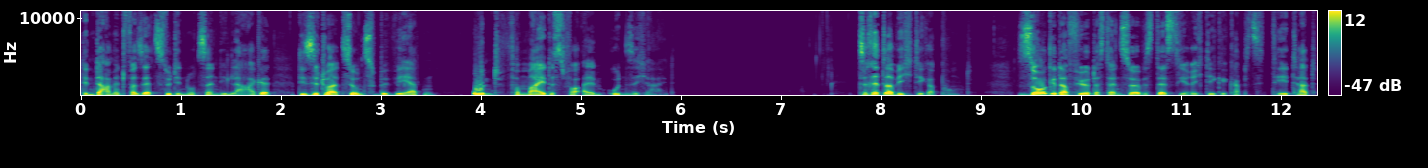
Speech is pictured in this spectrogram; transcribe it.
denn damit versetzt du den Nutzer in die Lage, die Situation zu bewerten und vermeidest vor allem Unsicherheit. Dritter wichtiger Punkt. Sorge dafür, dass dein Service Desk die richtige Kapazität hat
